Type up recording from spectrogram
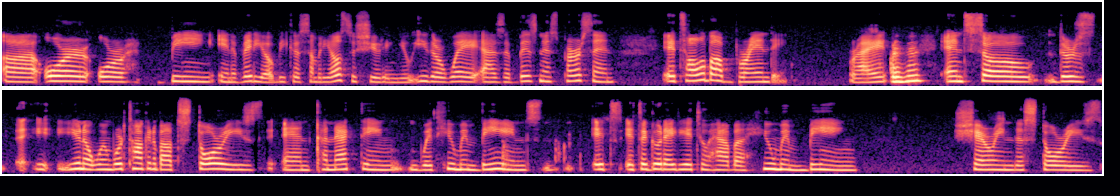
uh, or or being in a video because somebody else is shooting you either way as a business person it's all about branding right Mhm. and so there's you know when we're talking about stories and connecting with human beings it's it's a good idea to have a human being sharing the stories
